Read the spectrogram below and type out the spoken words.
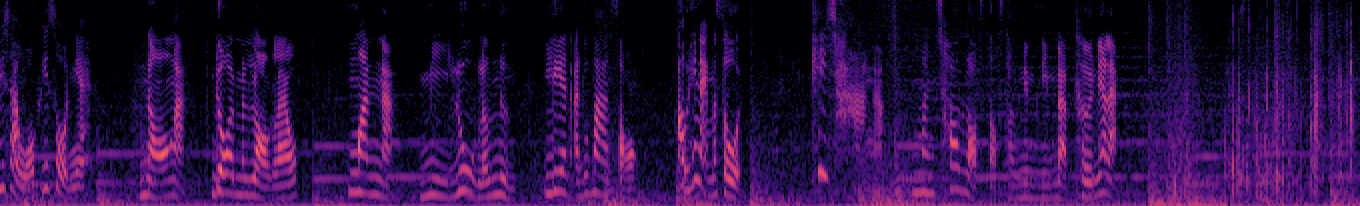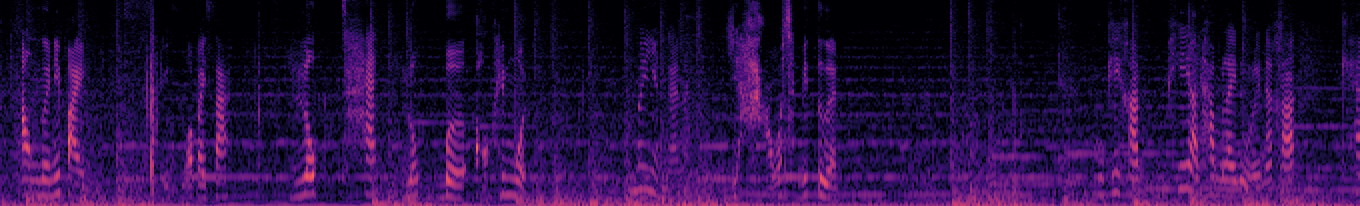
พี่ฉางบอกว่าพี่โสดไง น้องอะโดนมันหลอกแล้ว มันน่ะ มีลูกแล้วหนึ่ง เรียนอนุบาลสอง เอาที่ไหนมาโสด พี่ช้างอะมันชอบหลอกสาวๆนิ่มๆแบบเธอเนี่ยแหละ เอาเงินนี้ไปใส่หัวไปซะ ลบแชท ลบเบอร์ออกให้หมด ไม่อย่างนั้นอะอย่าหาว่าฉันไม่เตือน พี่ครับพี่อย่าทำอะไรหนูเลยนะคะ แค่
